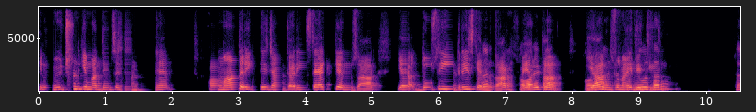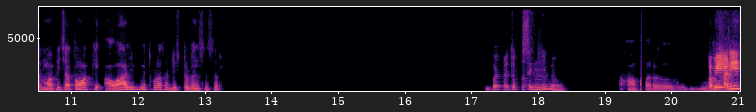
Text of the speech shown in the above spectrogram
इन म्यूचुअल के माध्यम से जानते हैं। और मान तरीके से जानकारी सेट के अनुसार या दूसरी कंट्रीज़ के अनुसार या सुनाई देती सर सर माफ़ी चाहता हूँ आपकी आवाज़ में थोड़ा सा डिस्टरबेंस है सर मैं तो सिग्नल में हूँ। हाँ पर अभी आ रही है?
